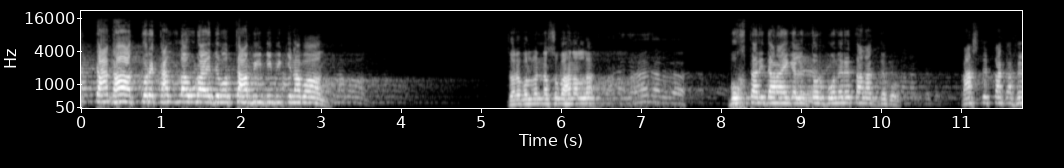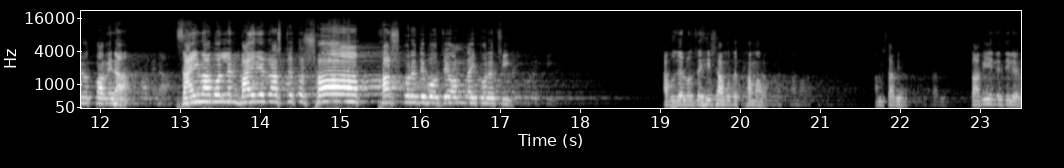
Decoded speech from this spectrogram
একটা আঘাত করে কাল্লা উড়াই দেব, চাবি দিবি কিনা বল? জোরে বলবেন না সুবাহান আল্লাহ বুখতারি দাঁড়ায় গেলেন, তোর বোনের তালাক দেব। রাষ্ট্রের টাকা ফেরত পাবে না। জাইমা বললেন, বাইরের রাষ্ট্রে তো সব ফাঁস করে দেব যে অন্যায় করেছি। আবু জাহেল বলছে হিসাম ওদের থামাও। আমি চাবি চাবি এনে দিলেন।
